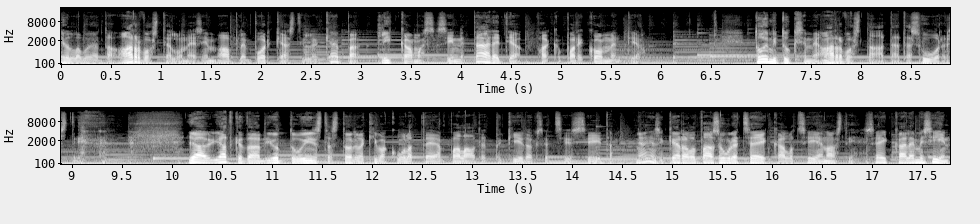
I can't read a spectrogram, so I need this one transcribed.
jolla voi antaa arvostelun esim. Applen podcastille, käypä klikkaamassa sinne tähdet ja vaikka pari kommenttia. Toimituksemme arvostaa tätä suuresti. Ja jatketaan juttu Instassa. Todella kiva kuulla teidän palautetta. Kiitokset siis siitä. Ja ensi kerralla taas uudet seikkailut siihen asti. Seikkailemisiin.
